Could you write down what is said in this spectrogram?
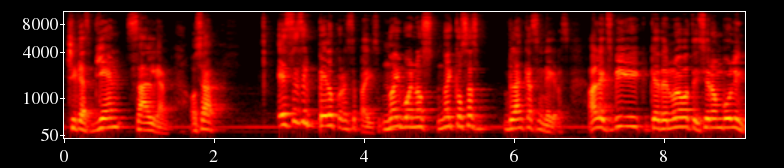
chicas, bien salgan. O sea, ese es el pedo con este país. No hay buenos, no hay cosas blancas y negras. Alex, vi que de nuevo te hicieron bullying.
